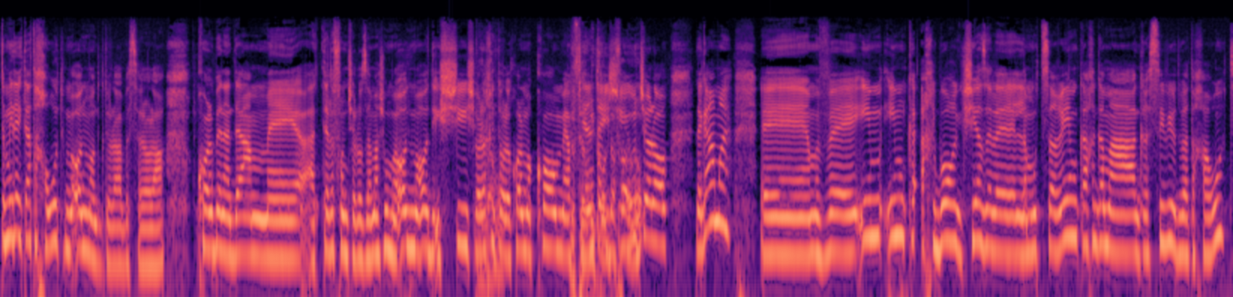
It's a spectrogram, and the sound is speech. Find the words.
תמיד הייתה תחרות מאוד מאוד גדולה בסלולר. כל בן אדם, אה, הטלפון שלו זה משהו מאוד מאוד אישי, שהולך. איתו לכל מקום, מאפיין את דבר, האישיות לא? שלו, לגמרי. אה, ואם החיבור הרגשי הזה למוצרים, ככה גם האגרסיביות והתחרות.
